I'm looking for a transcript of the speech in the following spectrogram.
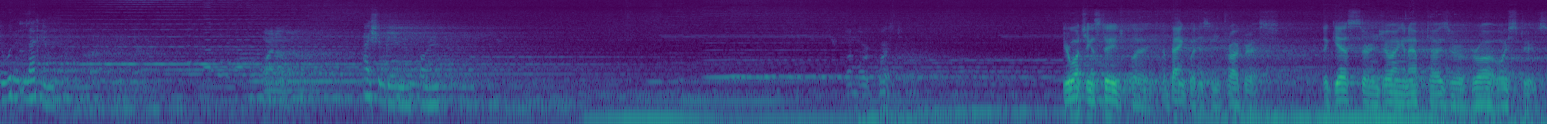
I wouldn't let him. Why not? I should be enough for him. One more question. You're watching a stage play. A banquet is in progress. The guests are enjoying an appetizer of raw oysters.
